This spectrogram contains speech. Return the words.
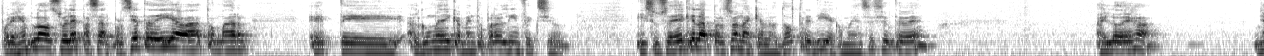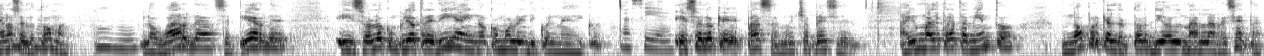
por ejemplo, suele pasar por siete días va a tomar este, algún medicamento para la infección. Y sucede que la persona que a los dos o tres días, como ya se siente bien, ahí lo deja, ya no se lo toma. Lo guarda, se pierde y solo cumplió tres días y no como lo indicó el médico. Así es. Eso es lo que pasa muchas veces. Hay un mal tratamiento, no porque el doctor dio mal la receta,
